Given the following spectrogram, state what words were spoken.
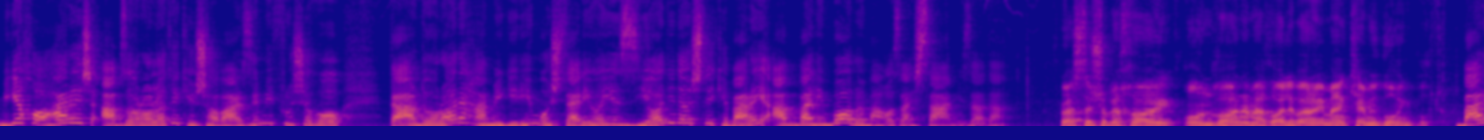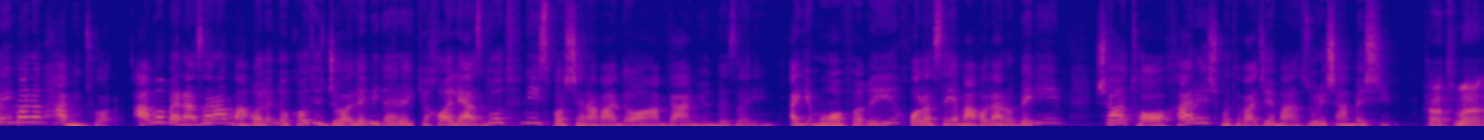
میگه خواهرش ابزارالات کشاورزی میفروشه و در دوران همهگیری مشتری های زیادی داشته که برای اولین بار به مغازش سر می‌زدن. راستشو بخوای عنوان مقاله برای من کمی گنگ بود. برای منم همینطور. اما به نظرم مقاله نکات جالبی داره که خالی از لطف نیست با شنونده ها هم در میون بذاریم. اگه موافقی خلاصه مقاله رو بگیم شاید تا آخرش متوجه منظورش هم بشیم. حتما.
